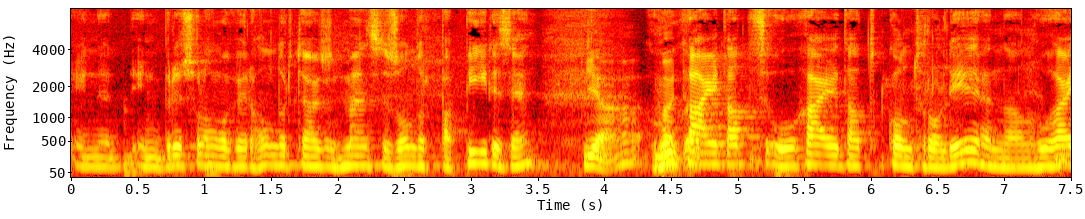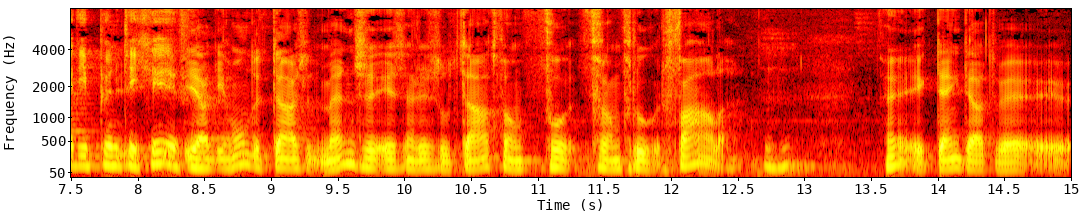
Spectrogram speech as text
in, in Brussel ongeveer 100.000 mensen zonder papieren zijn? Ja, hoe, ga je dat, hoe ga je dat controleren dan? Hoe ga je die punten geven? Ja, die 100.000 mensen is een resultaat van, van vroeger falen. Mm -hmm. Ik denk dat we,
